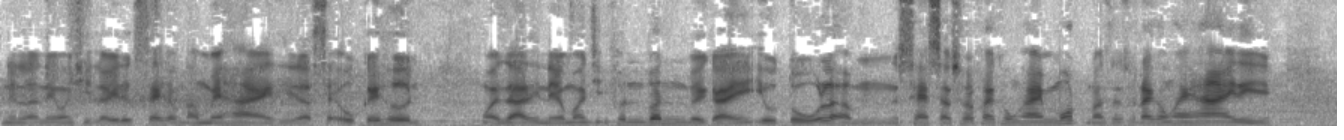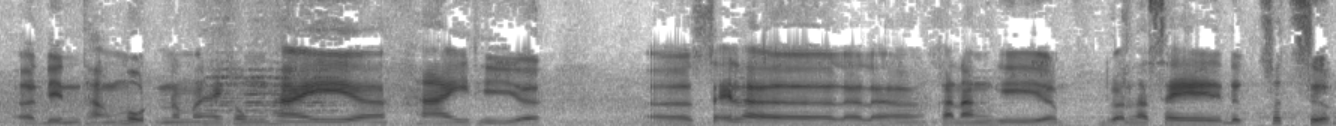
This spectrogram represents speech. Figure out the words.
Nên là nếu anh chị lấy được xe trong tháng 12 thì là sẽ ok hơn. Ngoài ra thì nếu mà anh chị phân vân về cái yếu tố là xe sản xuất 2021 mà sản xuất 2022 thì ờ, đến tháng 1 năm 2022 thì ờ, uh, sẽ là là là khả năng thì ờ, vẫn là xe được xuất xưởng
